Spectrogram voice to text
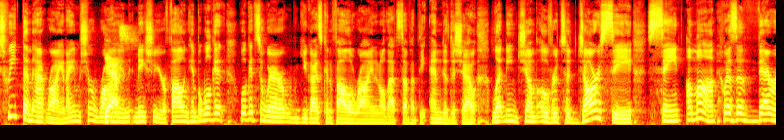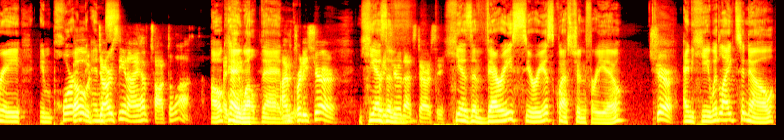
tweet them at Ryan. I am sure Ryan Yes. make sure you're following him but we'll get we'll get to where you guys can follow Ryan and all that stuff at the end of the show. Let me jump over to Darcy Saint Amant who has a very important Oh, and- Darcy and I have talked a lot. Okay, well then I'm pretty sure. he has Pretty a sure that's Darcy. he has a very serious question for you Sure. and he would like to know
